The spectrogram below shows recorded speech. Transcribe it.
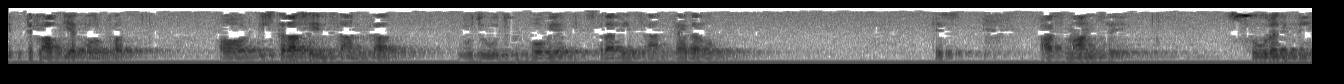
اتفاقیہ طور پر اور اس طرح سے انسان کا وجود ہو گیا، اس طرح سے انسان پیدا ہو گیا۔ کہ آسمان سے سورج نے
